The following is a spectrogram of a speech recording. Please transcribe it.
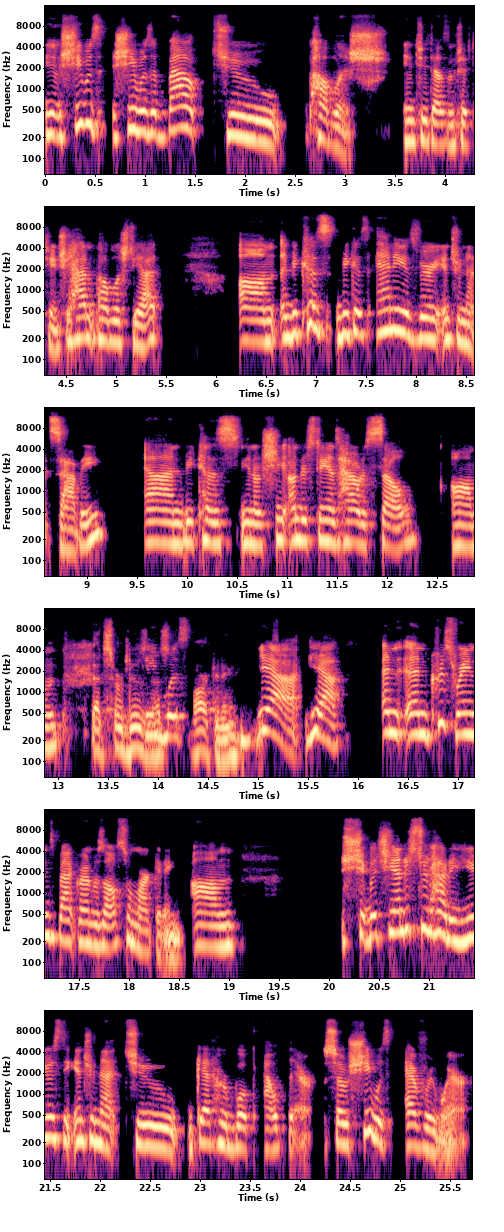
You know, she was she was about to publish in 2015. She hadn't published yet, um, and because because Annie is very internet savvy, and because you know she understands how to sell um that's her business was, marketing yeah yeah and and chris raine's background was also marketing um she but she understood how to use the internet to get her book out there. So she was everywhere.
